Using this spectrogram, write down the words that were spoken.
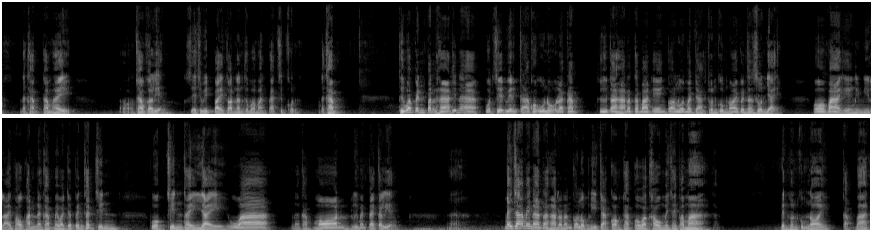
นะครับทำให้ชาวกะเหลี่ยงเสียชีวิตไปตอนนั้นก็ประมาณ 80 คนนะครับ ถือว่าเป็นปัญหาที่น่าปวดเสียดเวียนกล้าวของอูนุแล้วครับ คือทหารรัฐบาลเองก็ล้วนมาจากชนกลุ่มน้อยเป็นสัดส่วนใหญ่ เพราะว่าว่าเองนี่มีหลายเผ่าพันธุ์นะครับ ไม่ว่าจะเป็นคัดชิน พวกชินไทยใหญ่ว่านะครับ มอนหรือแม้แต่กะเหลี่ยง ไม่ช้าไม่นานทหารเหล่านั้นก็หลบหนีจากกองทัพ เพราะว่าเขาไม่ใช่พม่าครับ เป็นคนกลุ่มน้อยกลับบ้าน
